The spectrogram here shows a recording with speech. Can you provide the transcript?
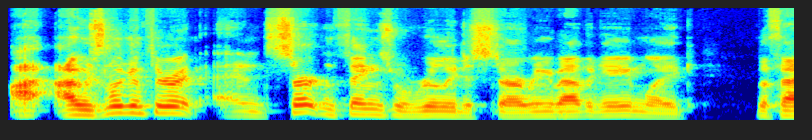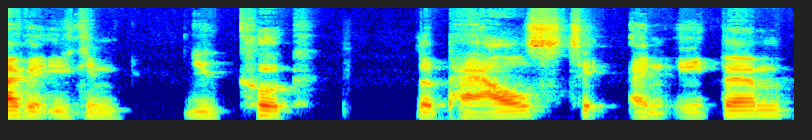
I, I was looking through it, and certain things were really disturbing about the game, like the fact that you can you cook the pals to and eat them,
